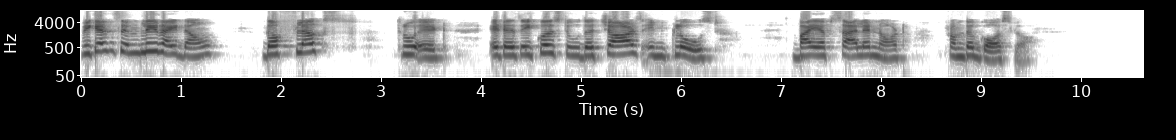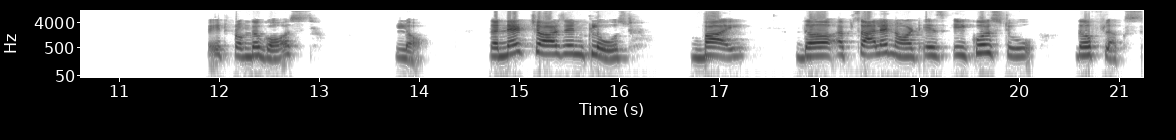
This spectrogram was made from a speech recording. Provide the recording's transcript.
we can simply write down the flux through it. It is equals to the charge enclosed by epsilon naught from the Gauss law. Right from the Gauss law. The net charge enclosed by the epsilon naught is equals to the flux.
